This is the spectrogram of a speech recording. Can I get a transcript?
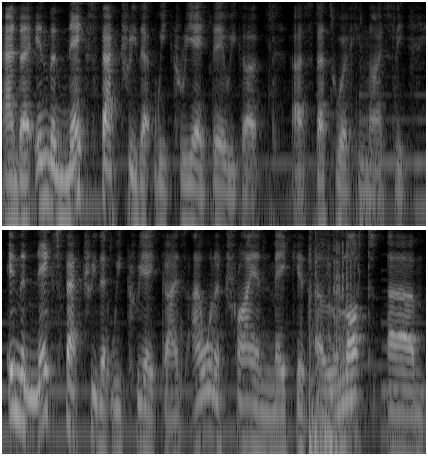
And uh, in the next factory that we create, there we go. Uh, so that's working nicely. In the next factory that we create, guys, I want to try and make it a lot um,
